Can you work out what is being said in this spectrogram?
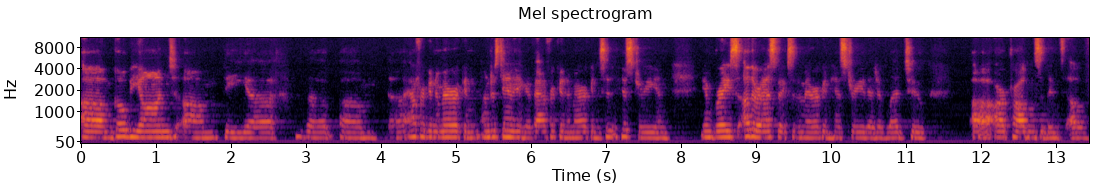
um, go beyond um, the, uh, the um, uh, African American understanding of African American history and embrace other aspects of American history that have led to uh, our problems of, of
